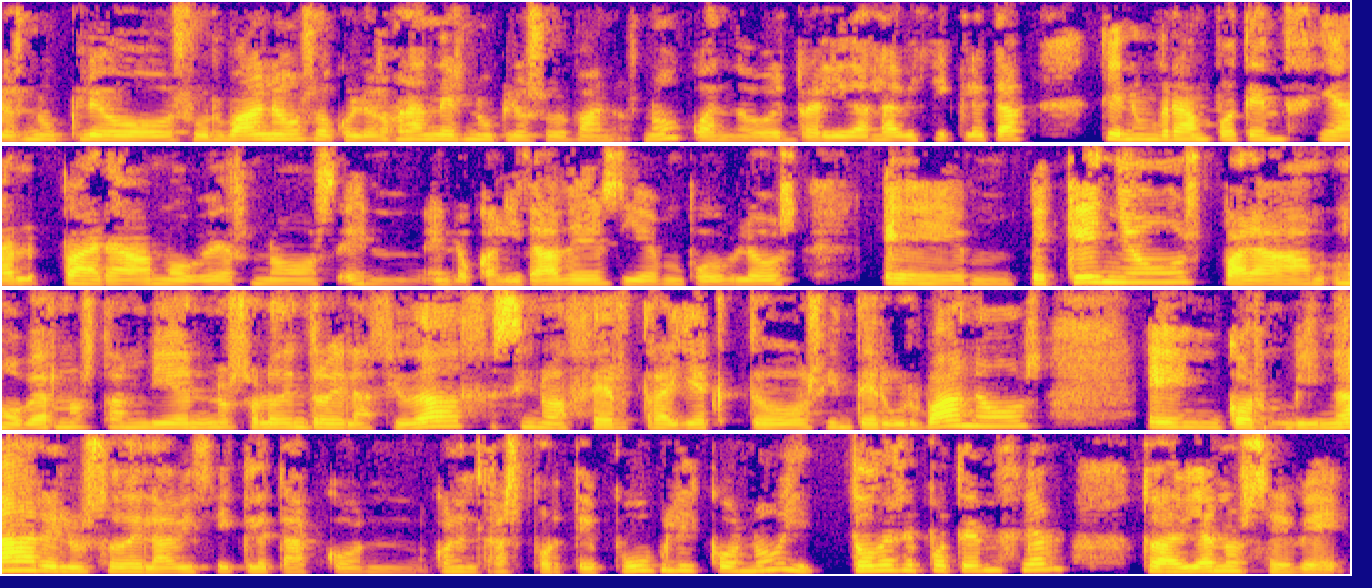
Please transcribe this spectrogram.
los núcleos urbanos o con los grandes núcleos urbanos, ¿no? Cuando en realidad la bicicleta tiene un gran potencial para movernos en, localidades y en pueblos eh, pequeños, para movernos también no solo dentro de la ciudad, sino hacer trayectos interurbanos, en combinar el uso de la bicicleta con, con el transporte público, ¿no? Y todo ese potencial todavía no se ve.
